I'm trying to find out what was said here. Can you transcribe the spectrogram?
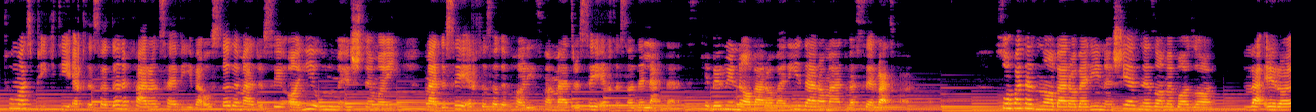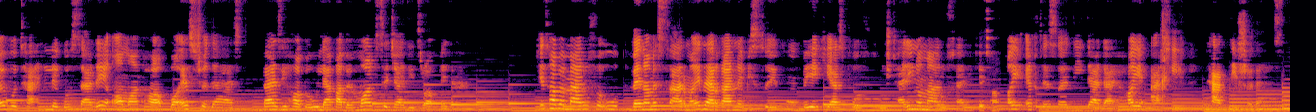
توماس پیکتی اقتصاددان فرانسوی و استاد مدرسه عالی علوم اجتماعی مدرسه اقتصاد پاریس و مدرسه اقتصاد لندن است که به روی نابرابری درآمد و ثروت کار صحبت از نابرابری ناشی از نظام بازار و ارائه و تحلیل گسترده آمارها باعث شده است بعضیها به او لقب مارکس جدید را بدهند. کتاب معروف او به نام سرمایه در قرن 21 به یکی از پرفروشترین و معروفترین کتابهای اقتصادی در دهههای اخیر تبدیل شده است.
